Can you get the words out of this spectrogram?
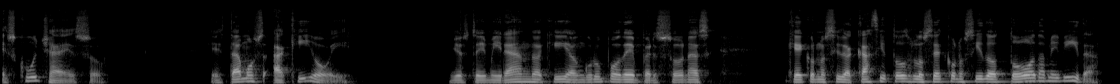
Escucha eso. Estamos aquí hoy. Yo estoy mirando aquí a un grupo de personas que he conocido a casi todos los he conocido toda mi vida,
